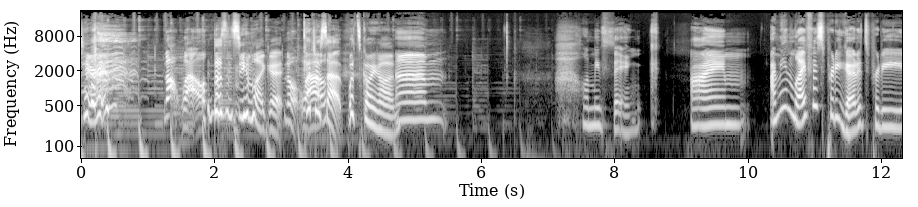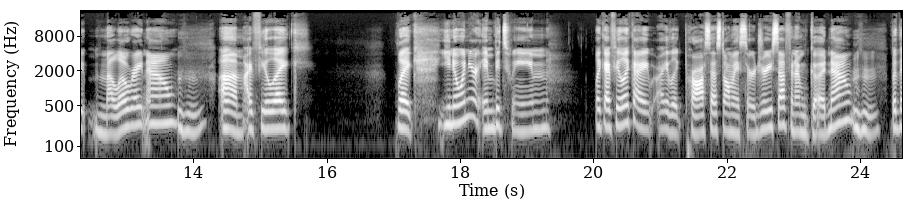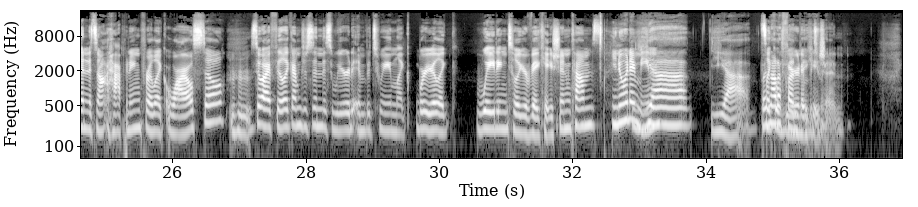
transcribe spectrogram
Taryne? Not well. it doesn't seem like it. No, Catch us up. What's going on? Um, let me think. I'm. I mean, life is pretty good. It's pretty mellow right now. mm-hmm. Um, I feel like, like you know, when you're in between, like I feel like I I like processed all my surgery stuff and I'm good now. Mm-hmm. But then it's not happening for like a while still. Mm-hmm. So I feel like I'm just in this weird in between, like where you're like waiting till your vacation comes. You know what I mean? Yeah. Yeah. But like not a a, fun vacation.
